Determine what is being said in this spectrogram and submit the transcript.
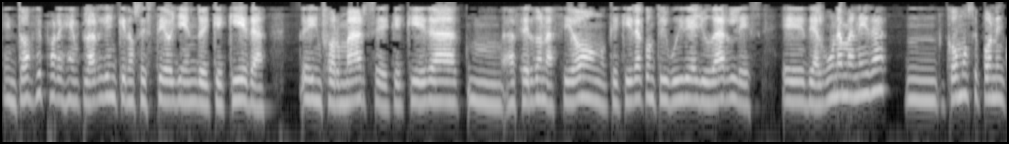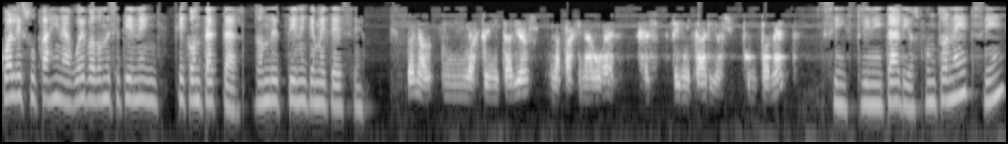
Entonces, por ejemplo, alguien que nos esté oyendo y que quiera eh, informarse, que quiera mm, hacer donación, que quiera contribuir y ayudarles eh, de alguna manera, mm, ¿cómo se ponen? ¿Cuál es su página web o dónde se tienen que contactar? ¿Dónde tienen que meterse? Bueno, mm, los trinitarios, la página web es trinitarios.net. Sí, trinitarios.net, sí.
